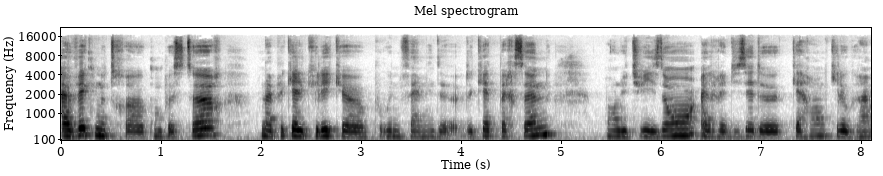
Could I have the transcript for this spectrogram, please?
avec notre composteur, on a pu calculer que pour une famille de, de 4 personnes, en l'utilisant, elle réduisait de 40 kg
